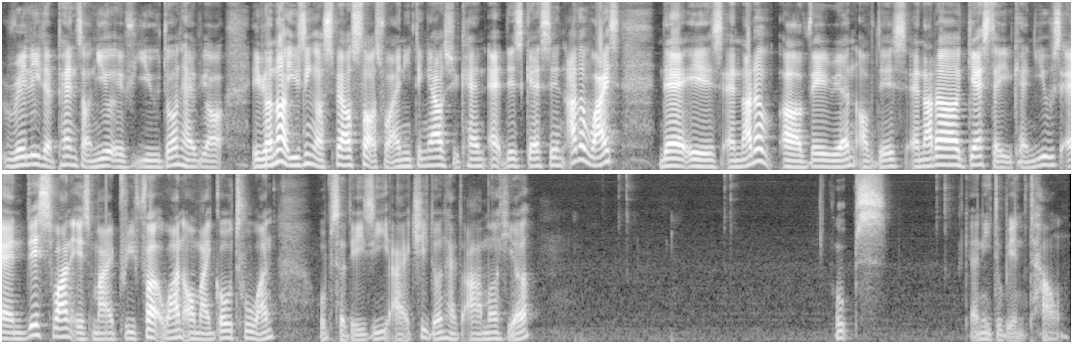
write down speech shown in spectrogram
really depends on you. If you don't have your, if you're not using your spell slots for anything else, you can add this guess in. Otherwise, there is another uh, variant of this, another guess that you can use, and this one is my preferred one or my go-to one. Oops, a daisy. I actually don't have the armor here. Oops. Okay, I need to be in town.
